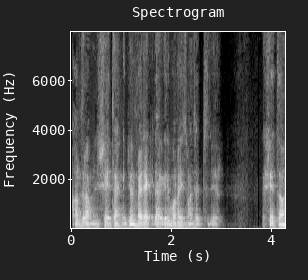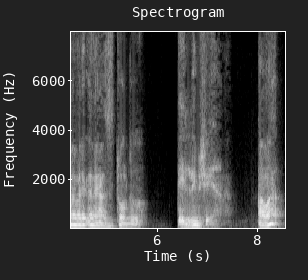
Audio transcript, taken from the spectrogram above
kandıramayınca şeytan gidiyor. Melekler gelip ona hizmet etti diyor. Şeytan ve meleklerin yani olduğu belli bir şey yani. Ama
